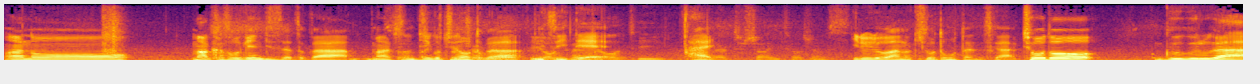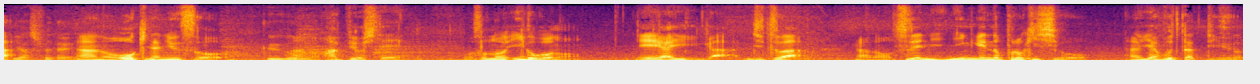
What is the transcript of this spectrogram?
あのーまあ仮想現実だとかまあその人工知能とかについてはい。いろいろあの聞こうと思ったんですがちょうど Google があの大きなニュースを発表してその以後の AI が実はあのすでに人間のプロ棋士を破ったっていう、はい、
